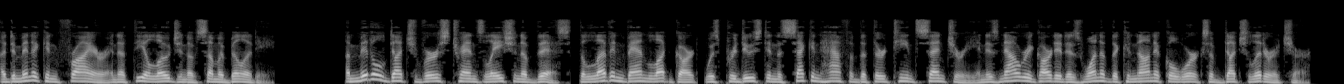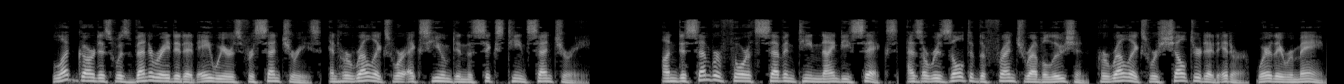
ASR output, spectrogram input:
a Dominican friar and a theologian of some ability. A Middle Dutch verse translation of this, the Leven van Lutgard, was produced in the second half of the 13th century and is now regarded as one of the canonical works of Dutch literature. Lutgardis was venerated at Aywières for centuries, and her relics were exhumed in the 16th century. On December 4, 1796, as a result of the French Revolution, her relics were sheltered at Ittre, where they remain.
